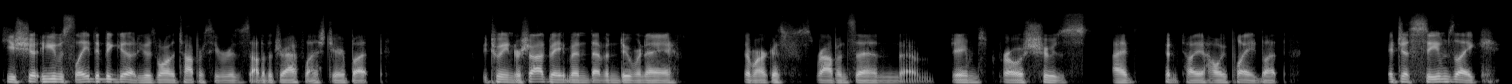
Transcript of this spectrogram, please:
He should he was slated to be good. He was one of the top receivers out of the draft last year, but between Rashod Bateman, Devin Duvernay, Demarcus Robinson, um, James Proche, who's I couldn't tell you how he played, but it just seems like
